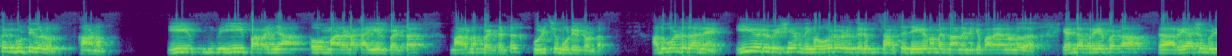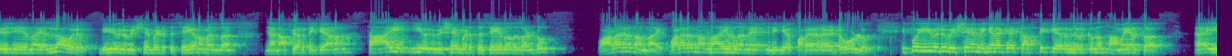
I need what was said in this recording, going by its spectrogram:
പെൺകുട്ടികളും കാണും. ഈ ഈ പറഞ്ഞ അവന്മാരുടെ കയ്യിൽപ്പെട്ട് മരണപ്പെട്ടിട്ട് കുഴിച്ചു മൂടിയിട്ടുണ്ട്. അതുകൊണ്ട് തന്നെ ഈ ഒരു വിഷയം നിങ്ങൾ ഓരോരുത്തരും ചർച്ച ചെയ്യണമെന്നാണ് എനിക്ക് പറയാനുള്ളത്. എന്റെ പ്രിയപ്പെട്ട റിയാഷൻ വീഡിയോ ചെയ്യുന്ന എല്ലാവരും ഈ ഒരു വിഷയം എടുത്ത് ചെയ്യണമെന്ന് ഞാൻ അഭ്യർത്ഥിക്കുകയാണ്. സായി ഈ ഒരു വിഷയം എടുത്ത് ചെയ്യുന്നത് കണ്ടു. വളരെ നന്നായി വളരെ നന്നായി എന്ന് തന്നെ എനിക്ക് പറയാനായിട്ടേ ഉള്ളൂ. ഇപ്പൊ ഈ ഒരു വിഷയം ഇങ്ങനെയൊക്കെ കത്തിക്കേറി നിൽക്കുന്ന സമയത്ത് ഈ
